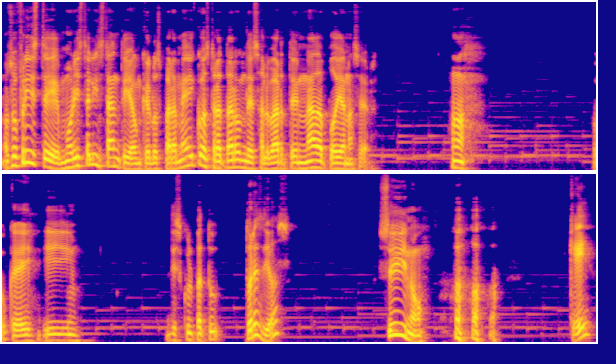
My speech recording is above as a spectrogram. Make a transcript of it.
No sufriste, moriste al instante y aunque los paramédicos trataron de salvarte, nada podían hacer. Ah. Ok, y... Disculpa, ¿tú... ¿Tú eres Dios? Sí, no. ¿Qué?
